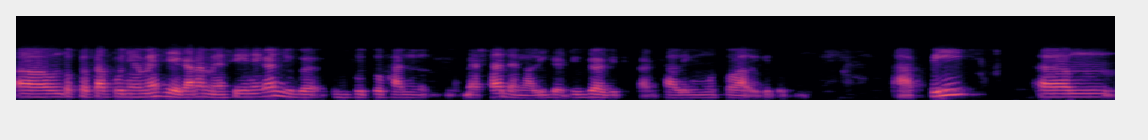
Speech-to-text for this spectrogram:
uh, untuk tetap punya Messi karena Messi ini kan juga kebutuhan Barca dan La Liga juga gitu kan, saling mutual gitu. Tapi um,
